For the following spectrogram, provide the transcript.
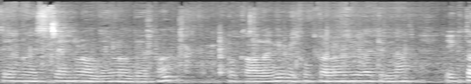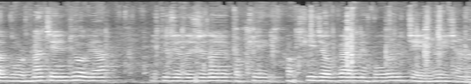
ਤੇ ਇਹਨੂੰ ਇਸ ਤਰ੍ਹਾਂ ਹਿਲਾਉਂਦੇ ਹਿਲਾਉਂਦੇ ਆਪਾਂ ਪਕਾ ਲਾਂਗੇ। ਵੇਖੋ ਕਲਰ ਇਹਦਾ ਕਿੰਨਾ, ਇੱਕ ਤਾਂ ਗੁੜ ਨਾਲ ਚੇਂਜ ਹੋ ਗਿਆ, ਇੱਕ ਜਦੋਂ ਜਦੋਂ ਇਹ ਪੱਕੀ ਪੱਕੀ ਜਾਊਗਾ ਇਹਨੇ ਹੋਰ ਵੀ ਚੇਂਜ ਹੋਈ ਜਾਣਾ।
